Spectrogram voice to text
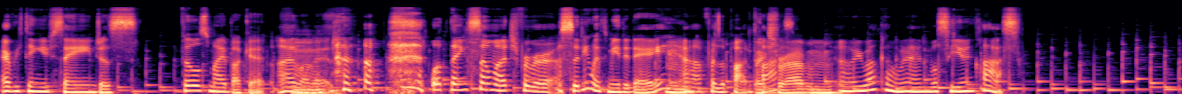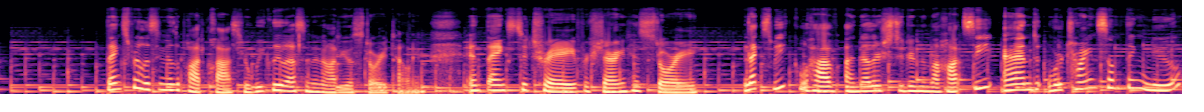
everything you're saying just fills my bucket. I love it. well, thanks so much for sitting with me today uh, for the podcast. thanks for having me Oh, you're welcome. And we'll see you in class. Thanks for listening to the podcast, your weekly lesson in audio storytelling. And thanks to Trey for sharing his story. Next week, we'll have another student in the hot seat, and we're trying something new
